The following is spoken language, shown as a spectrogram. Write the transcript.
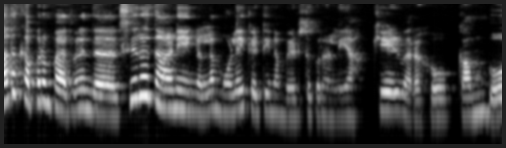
அதுக்கப்புறம் பார்த்தோன்னா இந்த சிறு தானியங்கள்லாம் முளை கட்டி நம்ம எடுத்துக்கிறோம் இல்லையா? கேழ்வரகோ கம்போ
